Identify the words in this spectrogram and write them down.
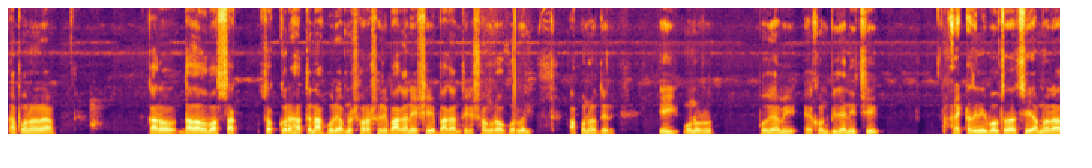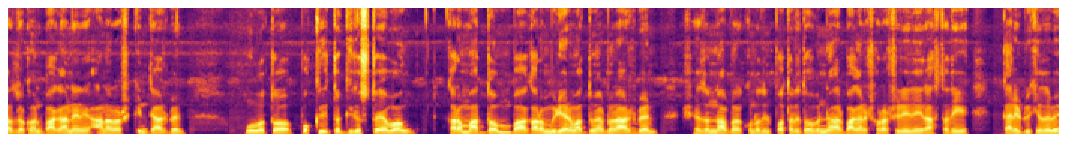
আপনারা কারও দালাল বা চাক চক্করে হাতে না পড়ে আপনার সরাসরি বাগানে এসে বাগান থেকে সংগ্রহ করবেন। আপনাদের এই অনুরোধ বলে আমি এখন বিদায় নিচ্ছি। আরেকটা জিনিস বলতে চাচ্ছি, আপনারা যখন বাগানে আনারস কিনতে আসবেন, মূলত প্রকৃত গৃহস্থ এবং কারও মাধ্যম বা কারও মিডিয়ার মাধ্যমে আপনারা আসবেন, সেজন্য আপনারা কোনো দিন প্রতারিত হবেন না। আর বাগানে সরাসরি এই রাস্তা দিয়ে গাড়ি ঢুকে যাবে।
